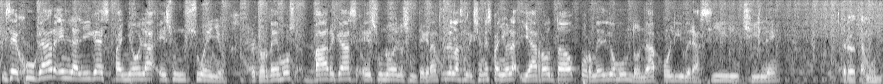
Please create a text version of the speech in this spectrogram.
dice, jugar en la Liga Española es un sueño. Recordemos, Vargas es uno de los integrantes de la selección española y ha rotado por medio mundo, Napoli, Brasil, Chile. Trotamundo.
